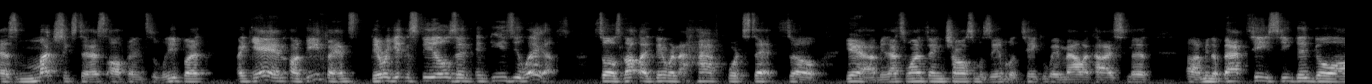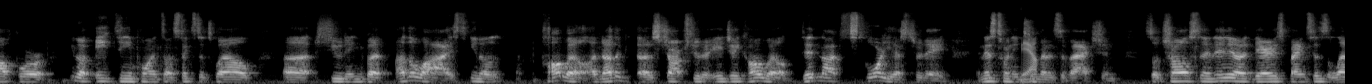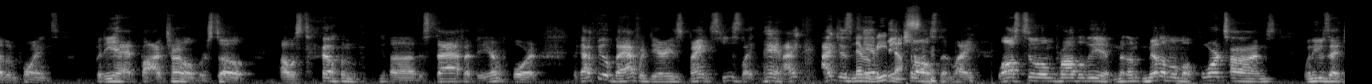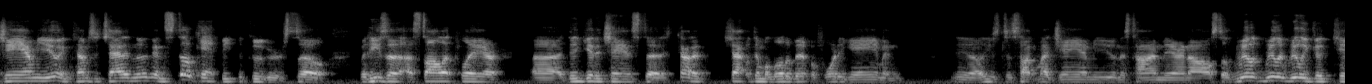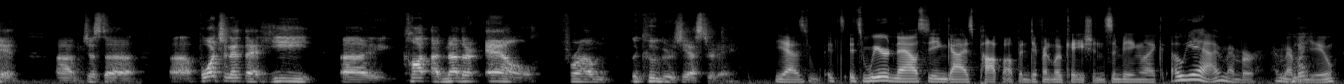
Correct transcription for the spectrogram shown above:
as much success offensively, but again, on defense, they were getting steals and, and easy layups. So it's not like they were in a half court set. So yeah, I mean that's one thing Charleston was able to take away Malachi Smith. Um, you know, Baptiste he did go off for you know 18 points on six to 12 uh, shooting, but otherwise, you know, Caldwell, another uh, sharpshooter, AJ Caldwell, did not score yesterday in his 22 yeah. minutes of action. So Charleston, and you know, Darius Banks has 11 points, but he had five turnovers. So I was telling uh, the staff at the airport, like I feel bad for Darius Banks. He's like, man, I, I just never can't beat Charleston. like lost to him probably a minimum of four times when he was at JMU and comes to Chattanooga and still can't beat the Cougars. So, but he's a, a solid player. Uh, did get a chance to kind of chat with him a little bit before the game, and you know, he was just talking about JMU and his time there and all. So, really, really, really good kid. Um, just uh, uh, fortunate that he uh, caught another L from the Cougars yesterday. Yeah, it's, it's, it's weird now seeing guys pop up in different locations and being like, "Oh yeah, I remember, I remember mm-hmm. you."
